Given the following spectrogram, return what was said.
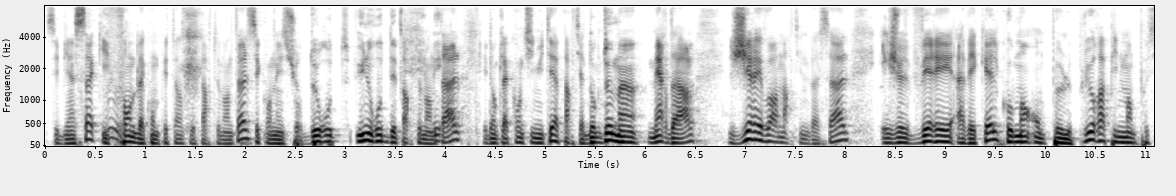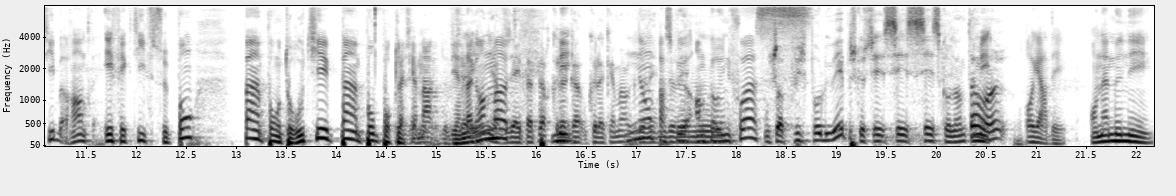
c'est bien ça Mmh. qui fonde la compétence départementale, c'est qu'on est sur deux routes, une route départementale, et donc la continuité appartient. Donc demain, maire d'Arles, j'irai voir Martine Vassal et je verrai avec elle comment on peut le plus rapidement possible rendre effectif ce pont. Pas un pont autoroutier, pas un pont pour que la Camargue devienne la grande mode. Vous n'avez pas peur que, Mais- la, que la Camargue Non, parce que, encore une fois, ou soit plus polluée, parce que c'est ce qu'on entend. mais hein. regardez, on a mené,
